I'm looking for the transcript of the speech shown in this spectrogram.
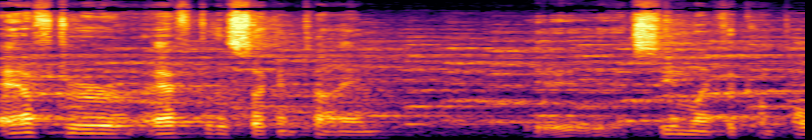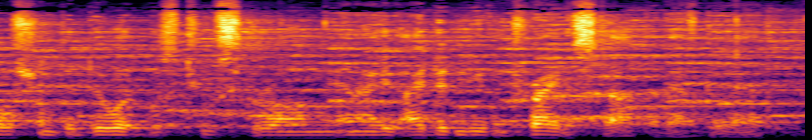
After after the second time, it, it seemed like the compulsion to do it was too strong, and I, I didn't even try to stop it after that.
